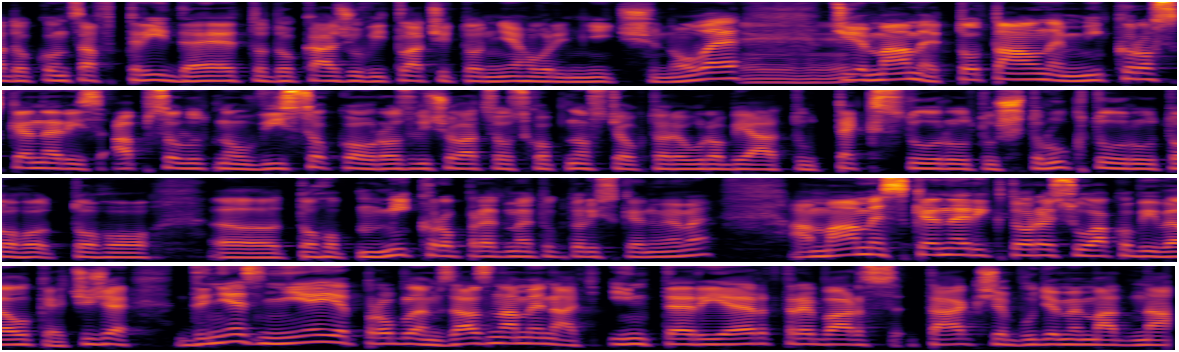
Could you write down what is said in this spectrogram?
a dokonca v 3D to dokážu vytlačiť, to nehovorím nič nové. Mhm. Čiže máme totálne mikroskenery s absolútnou vysokou rozlišovacou schopnosťou, ktoré urobia tú textúru, tú štruktúru toho, toho, e, toho mikropredmetu, ktorý skenujeme. A máme skenery, ktoré sú akoby veľké. Čiže dnes nie je problém zaznamenať interiér trebárs tak, že budeme mať na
